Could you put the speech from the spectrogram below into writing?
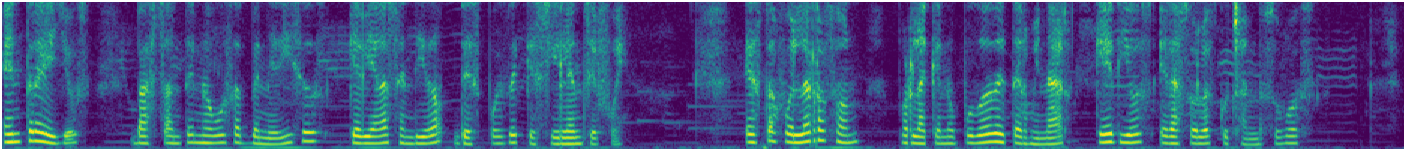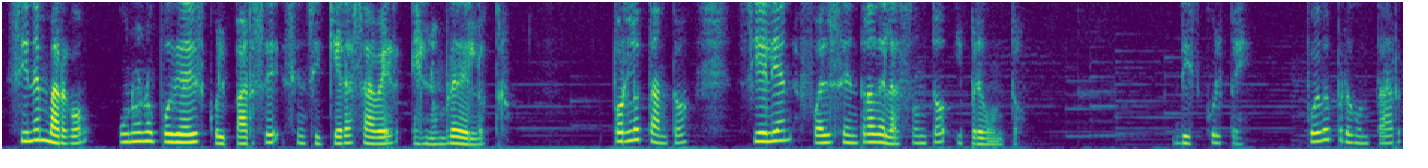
entre ellos, bastante nuevos advenedizos que habían ascendido después de que Silen se fue. Esta fue la razón por la que no pudo determinar qué dios era solo escuchando su voz. Sin embargo, uno no podía disculparse sin siquiera saber el nombre del otro. Por lo tanto, Cielian fue al centro del asunto y preguntó. Disculpe, ¿puedo preguntar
